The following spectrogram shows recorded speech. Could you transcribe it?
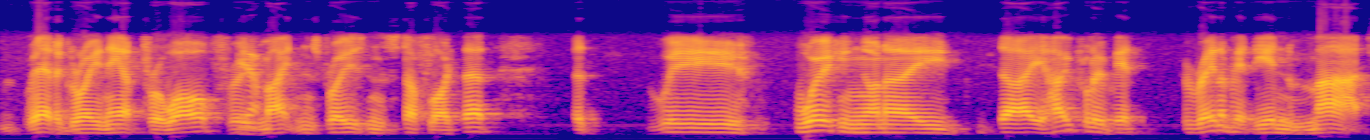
We've we had a green out for a while for Yeah. maintenance reasons stuff like that. But we're working on a day, hopefully about around about the end of March,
